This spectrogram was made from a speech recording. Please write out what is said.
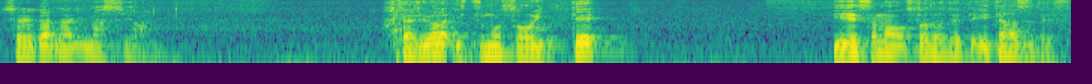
それがなりますように。2人はいつもそう言ってイエス様を育てていたはずです。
